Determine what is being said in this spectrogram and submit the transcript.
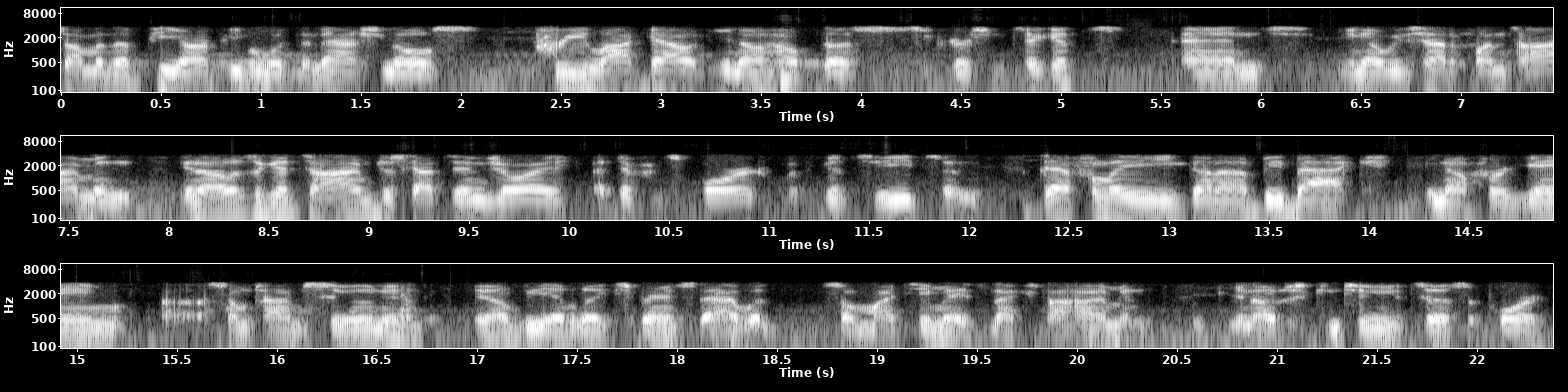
Some of the PR people with the Nationals pre-lockout, you know, helped us secure some tickets. And, you know, we just had a fun time and, you know, it was a good time. Just got to enjoy a different sport with good seats and definitely to be back, you know, for a game uh, sometime soon and, you know, be able to experience that with some of my teammates next time and, you know, just continue to support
